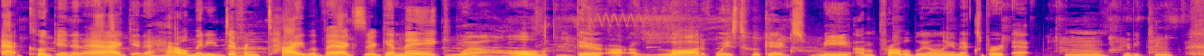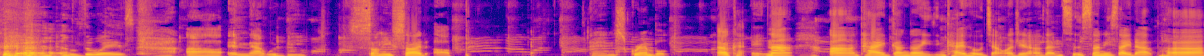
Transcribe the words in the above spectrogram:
at cooking an egg and how many different type of eggs you can make. Well, there are a lot of ways to cook eggs. Me, I'm probably only an expert at mm, maybe two of the ways, uh, and that would be sunny side up and scrambled. OK，那啊、呃他刚刚已经开头讲了这两个单词 sunny side up 和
